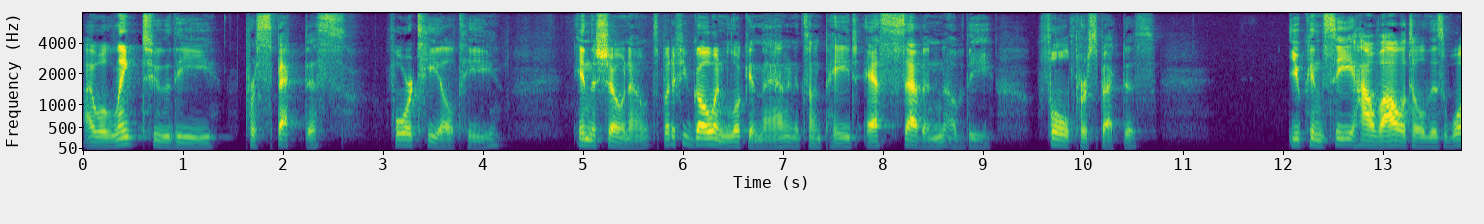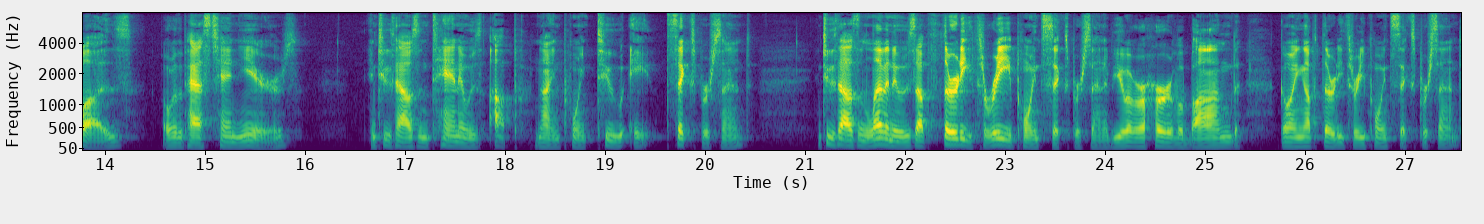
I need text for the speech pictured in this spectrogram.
I will link to the prospectus for TLT in the show notes, but if you go and look in that, and it's on page S7 of the full prospectus, you can see how volatile this was over the past 10 years in 2010, it was up 9.286%. In 2011, it was up 33.6%. Have you ever heard of a bond going up 33.6%?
